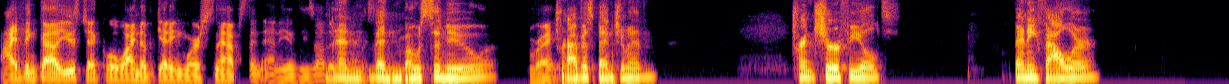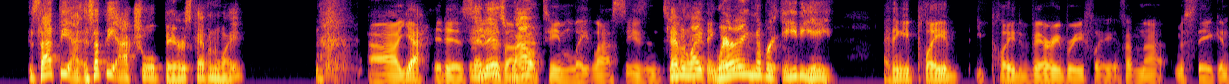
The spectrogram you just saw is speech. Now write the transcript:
I think Kyle Juszczyk will wind up getting more snaps than any of these other than guys. than Mo Sanu, right? Travis Benjamin, Trent Sherfield, Bennie Fowler. Is that the is that the actual Bears Kevin White? Uh yeah, it is. It he is. on wow. their team late last season. Too. Kevin White think, wearing number 88. I think he played he played very briefly, if I'm not mistaken.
